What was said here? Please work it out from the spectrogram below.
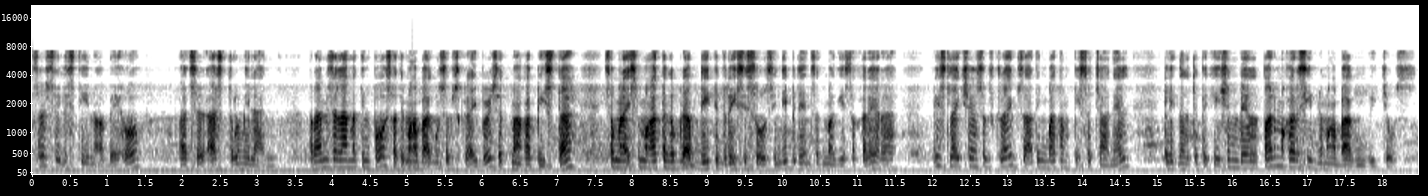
Sir Celestino Abejo, at Sir Astro Milan. Maraming salamat din po sa ating mga bagong subscribers at mga kapista. Sa mga nais makatanggap na updated souls, and dividends at magi sa karera, please like, share, and subscribe sa ating Batang Pisa channel. Click na notification bell para makareceive ng mga bagong videos.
